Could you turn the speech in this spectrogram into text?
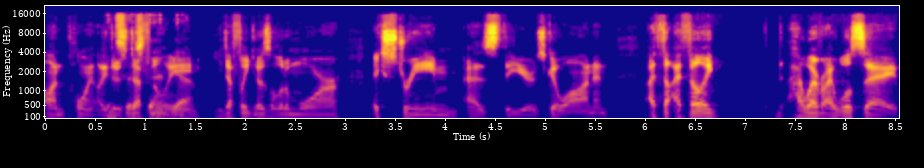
on point. Like there's definitely yeah. he definitely goes a little more extreme as the years go on, and I thought I felt like, however, I will say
